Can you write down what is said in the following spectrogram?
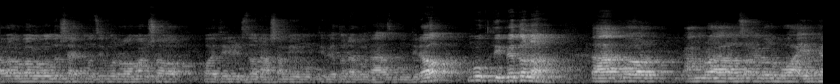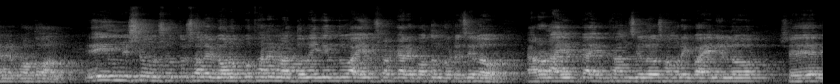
এবং বঙ্গবন্ধু শেখ মুজিবুর রহমান সহ পঁয়ত্রিশ জন আসামি মুক্তি পেত না এবং রাজমন্ত্রীরাও মুক্তি পেত না। তারপর আমরা আলোচনা করব আইব খানের পতন। এই উনিশশো উনসত্তর সালের গণঅভ্যুত্থানের মাধ্যমে কিন্তু আইব সরকারের পতন ঘটেছিল। কারণ আইব আইব খান ছিল সামরিক বাহিনীর লোক। সে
